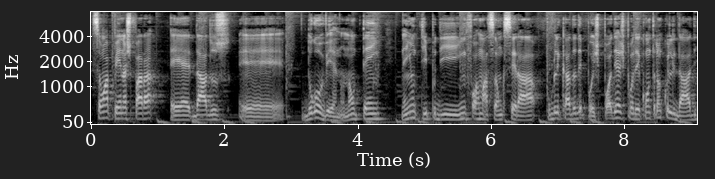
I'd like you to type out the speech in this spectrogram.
são apenas para é, dados é, do governo, não tem nenhum tipo de informação que será publicada depois. Pode responder com tranquilidade,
